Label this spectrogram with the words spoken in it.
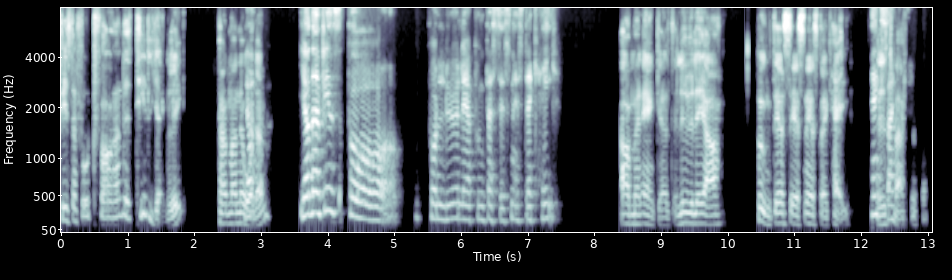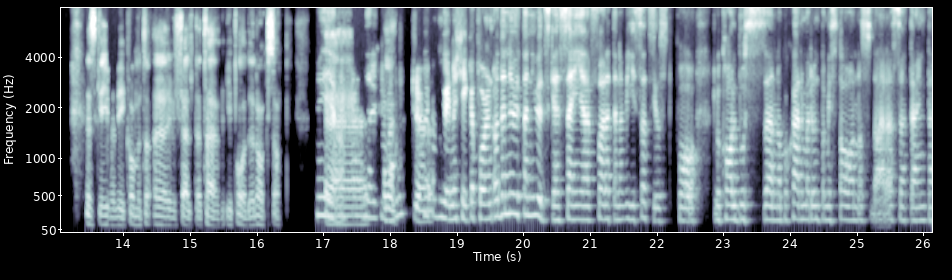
finns den fortfarande tillgänglig? Kan man nå ja. den? Ja, den finns på, på luleå.se hej. Ja, men enkelt. luleå.se hej. Exakt. Utmärkt. Det skriver vi i fältet här i podden också. Ja, eh, där kan man, och, där kan man gå in och kika på den. Och den är utan ljud ska jag säga för att den har visats just på lokalbussen och på skärmar runt om i stan och sådär. Så att det inte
